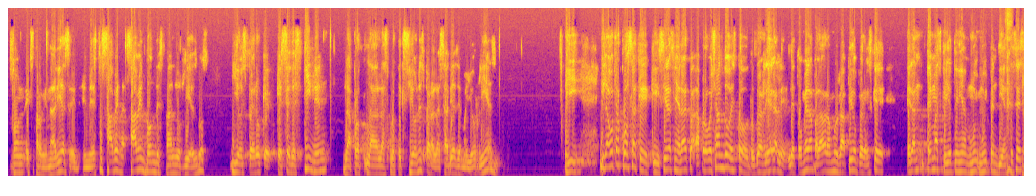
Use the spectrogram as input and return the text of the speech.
son extraordinarias en, esto, saben, saben dónde están los riesgos y yo espero que, se destinen las protecciones para las áreas de mayor riesgo. Y, la otra cosa que, quisiera señalar, aprovechando esto, doctor Riega, le, tomé la palabra muy rápido, pero es que eran temas que yo tenía muy, muy pendientes. Es,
